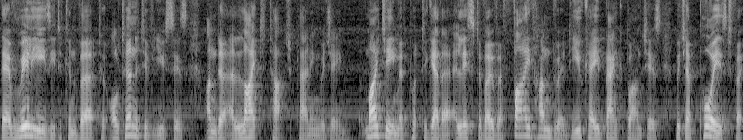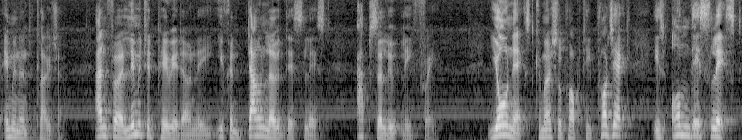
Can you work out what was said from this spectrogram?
they're really easy to convert to alternative uses under a light touch planning regime. My team have put together a list of over 500 UK bank branches which are poised for imminent closure. And for a limited period only, you can download this list absolutely free. Your next commercial property project is on this list,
